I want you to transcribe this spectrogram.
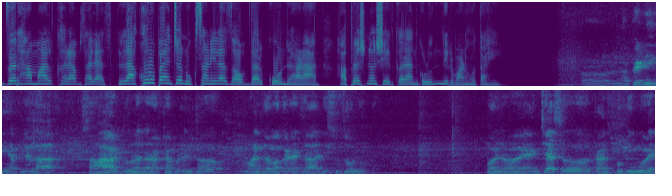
जर हा माल खराब झाल्यास लाखो रुपयांच्या नुकसानीला जबाबदार कोण राहणार? हा प्रश्न शेतकऱ्यांकडून निर्माण होत आहे. नाफेडने आपल्याला सहा आठ दोन हजार अठरापर्यंत माल जमा करायचा आधी सुचवलं होतं. पण यांच्याच ट्रान्सपोर्टिंगमुळे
